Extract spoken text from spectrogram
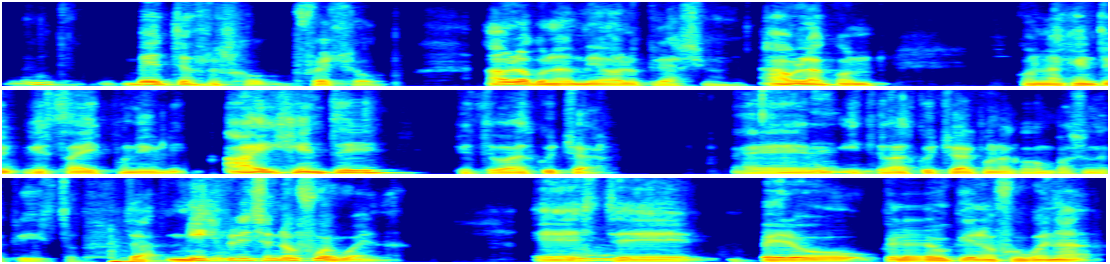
vete a Fresh Hope, habla con el amigo de la creación, habla con, con la gente que está disponible. Hay gente que te va a escuchar eh, y te va a escuchar con la compasión de Cristo. O sea, mi experiencia no fue buena, este, pero creo que no fue buena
